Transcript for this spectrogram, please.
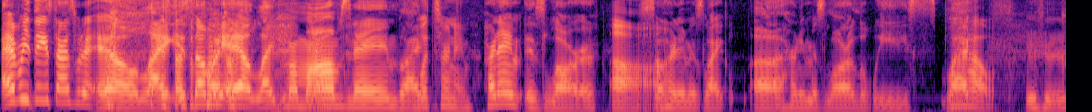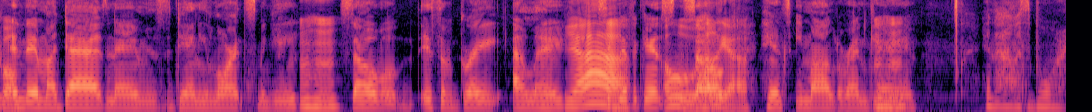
Everything starts with an L. Like it's so many? L. Like my mom's name. Like What's her name? her name is Laura. Oh, So her name is like uh her name is Laura Louise Black. wow. hmm Cool. And then my dad's name is Danny Lawrence McGee. Mm-hmm. So it's a great LA Yeah. significance. Oh, so hell yeah. hence E'mon Lauren came. And I was born.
